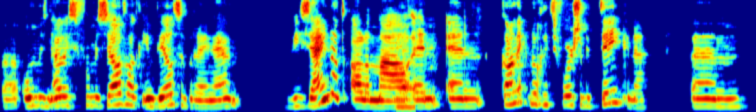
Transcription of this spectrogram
uh, om nou eens voor mezelf ook in beeld te brengen. Wie zijn dat allemaal? En, en kan ik nog iets voor ze betekenen? Um,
